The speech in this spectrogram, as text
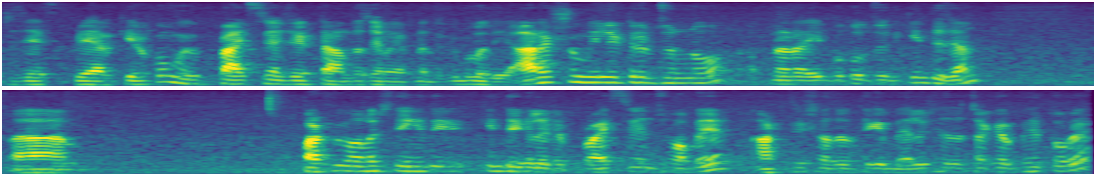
এটা যে স্প্রেয়ার কীরকম প্রাইস রেঞ্জের একটা আন্দাজ আমি আপনাদেরকে বলে দিই। আড়াইশো মিলিলিটারের জন্য আপনারা এই বোতল যদি কিনতে যান পারফিউম বাংলাদেশ থেকে কিনতে- গেলে এটা প্রাইস রেঞ্জ হবে আটত্রিশ হাজার থেকে বিয়াল্লিশ হাজার টাকার ভেতরে।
